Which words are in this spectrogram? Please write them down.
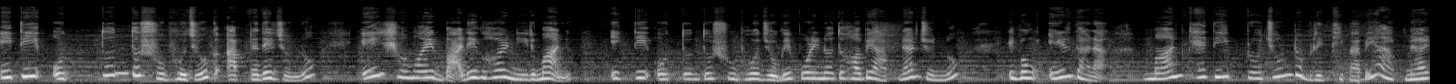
এটি অত্যন্ত শুভ যোগ আপনাদের জন্য। এই সময়ে বাড়িঘর নির্মাণ একটি অত্যন্ত শুভ যোগে পরিণত হবে আপনার জন্য। এবং এর দ্বারা মান খ্যাতি প্রচণ্ড বৃদ্ধি পাবে আপনার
